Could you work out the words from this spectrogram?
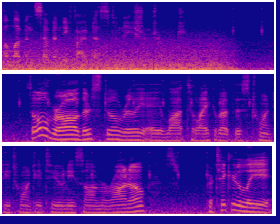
1175 destination charge. So overall, there's still really a lot to like about this 2022 Nissan Murano, particularly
